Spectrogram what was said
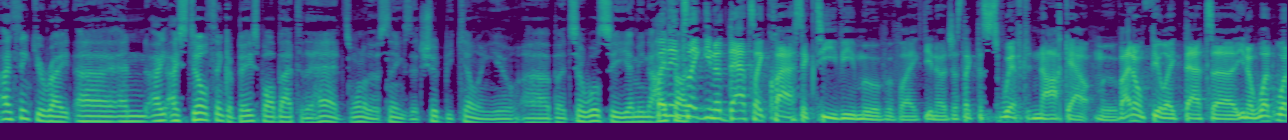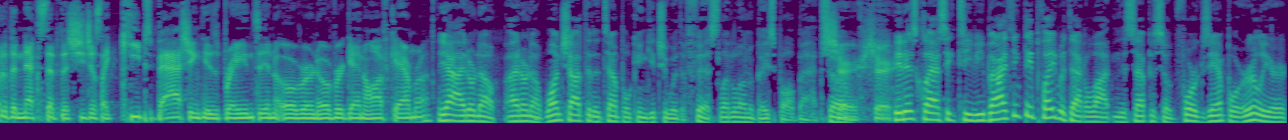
I think you're right, uh, and I, I still think a baseball bat to the head is one of those things that should be killing you. Uh, but so we'll see. I mean, I But it's thought, like, you know, that's like classic TV move of like, you know, just like the swift knockout move. I don't feel like that's, uh, you know, what, what are the next steps that she just like keeps bashing his brains in over and over again off camera? yeah, I don't know. I don't know. One shot to the temple can get you with a fist, let alone a baseball bat. So Sure, sure. It is classic TV, but I think they played with that a lot in this episode. For example, earlier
